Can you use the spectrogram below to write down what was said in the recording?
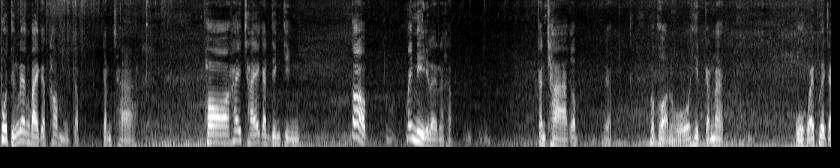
พูดถึงเรื่องใบกระท่อมกับกัญชา พอให้ใช้กันจริง ๆ ก็ไม่มีเลยนะครับ กัญชาก็แบบเมื่อก่อนโหฮิตกันมากปลูกไว้เพื่อจะ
